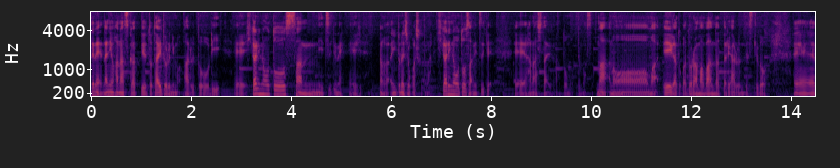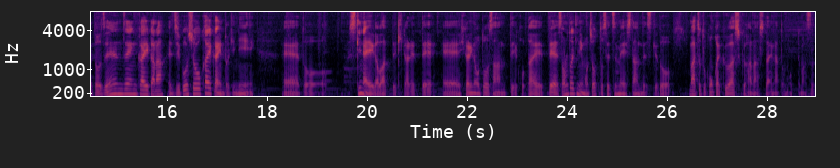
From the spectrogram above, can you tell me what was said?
でね何を話すかっていうとタイトルにもある通り、えー、光のお父さんについてね、えー、なんかイントネーションおかしかったな。光のお父さんについて、えー、話したいなと思ってます。まああのまあ、映画とかドラマ版だったりあるんですけどえっ、と前々回かな自己紹介会の時にえっ、と好きな映画は？って聞かれて、えー、光のお父さんって答えてその時にもちょっと説明したんですけどまあちょっと今回詳しく話したいなと思ってます。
